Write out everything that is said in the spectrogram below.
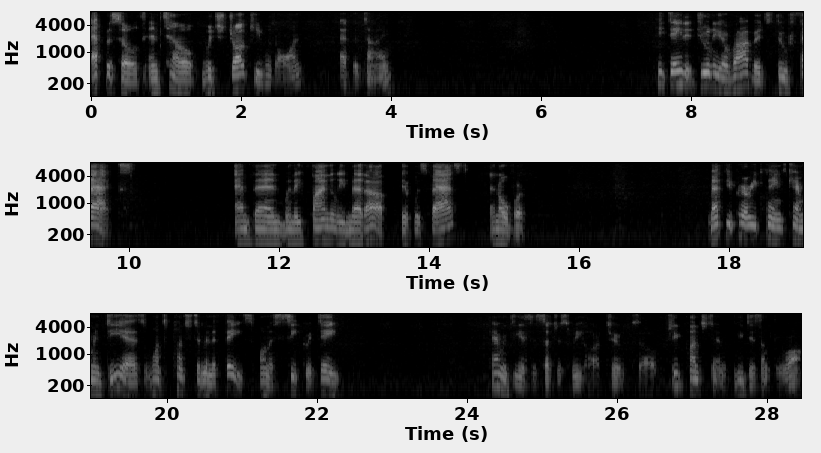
episodes and tell which drug he was on at the time. He dated Julia Roberts through fax. And then when they finally met up, it was fast and over. Matthew Perry claims Cameron Diaz once punched him in the face on a secret date. Cameron Diaz is such a sweetheart, too. So she punched him, he did something wrong.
